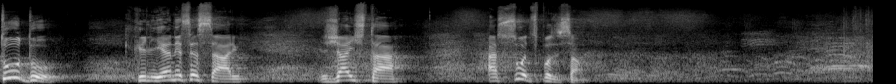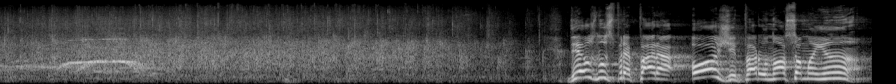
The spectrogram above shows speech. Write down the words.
tudo que lhe é necessário já está à sua disposição. Deus nos prepara hoje para o nosso amanhã.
